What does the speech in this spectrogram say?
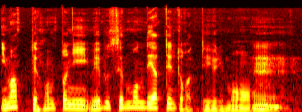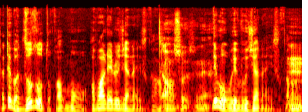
今って本当にウェブ専門でやってるとかっていうよりも、うん。例えば ZOZO とかも暴れるじゃないですか。あそうですね。でもウェブじゃないですか,、うんうんう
